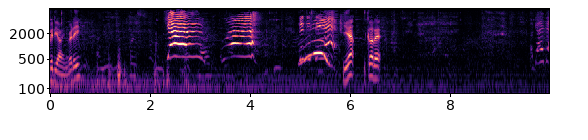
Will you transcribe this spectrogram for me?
videoing. Ready? Go! Did you see it? Yep, got it. I'll go a bit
